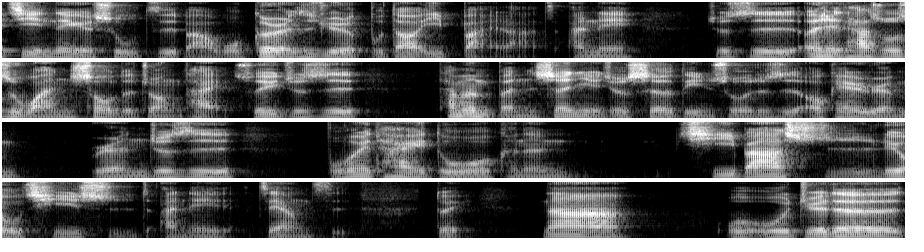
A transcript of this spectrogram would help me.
近那个数字吧，我个人是觉得不到一百啦，安内就是而且他说是完售的状态，所以就是。他们本身也就设定说，就是 OK 人人就是不会太多，可能七八十、六七十按那这样子。对，那我我觉得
